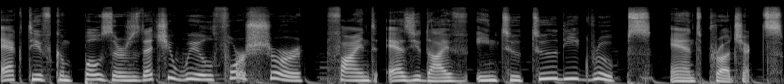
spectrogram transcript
active composers that you will for sure find as you dive into 2D groups and projects.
